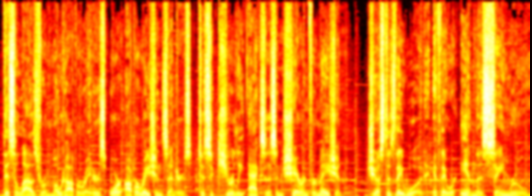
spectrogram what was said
This allows remote operators or operation centers to securely access and share information, just as they would if they were in the same room.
